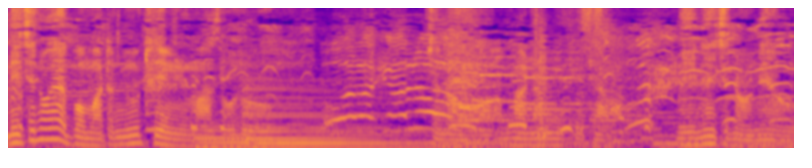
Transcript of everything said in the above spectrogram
နေကျွန်တော်ရဲ့ပုံမှာတစ်မျိုးထင်နေမှာဆိုလို့ကျွန်တော်အမှန်တမ်းပြောပြတာမင်းနဲ့ကျွန်တော်နဲ့ဟို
